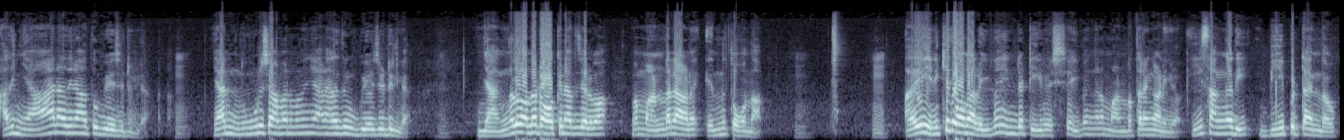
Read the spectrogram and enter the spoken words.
അത് ഞാൻ അതിനകത്ത് ഉപയോഗിച്ചിട്ടില്ല ഞാൻ നൂറ് ശതമാനം പറഞ്ഞ് ഞാൻ അതിന് ഉപയോഗിച്ചിട്ടില്ല ഞങ്ങൾ വന്ന ടോക്കിനകത്ത് ചിലപ്പോ ഇവൻ മണ്ടനാണ് എന്ന് തോന്നാം. അത് എനിക്ക് തോന്നാറില്ല. ഇവൻ എന്റെ ടീം ഇവ ഇങ്ങനെ മണ്ടത്തരം കാണിക്കണം ഈ സംഗതി ബീപ്പിട്ട എന്താവും?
